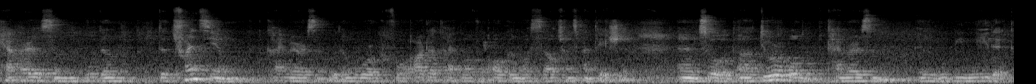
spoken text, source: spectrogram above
chimerism wouldn't, the transient chimerism wouldn't work for other type of organ or cell transplantation. And so uh, durable chimerism would be needed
